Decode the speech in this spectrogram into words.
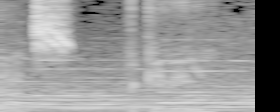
That's beginning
